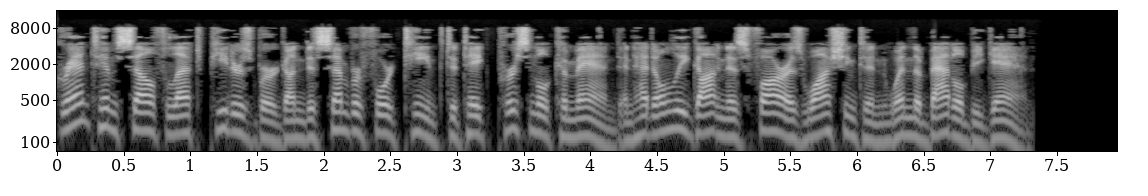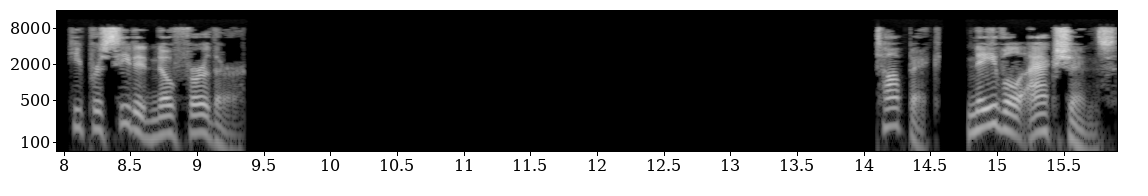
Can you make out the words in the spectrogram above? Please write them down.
Grant himself left Petersburg on December 14 to take personal command and had only gotten as far as Washington when the battle began. He proceeded no further. Naval actions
